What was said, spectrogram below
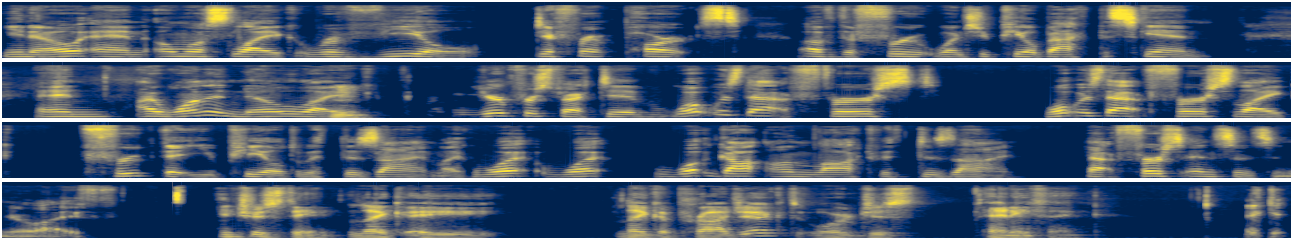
you know, and almost like reveal different parts of the fruit once you peel back the skin. And I want to know, like, mm. from your perspective, what was that first? What was that first like fruit that you peeled with design? Like, what what what got unlocked with design? That first instance in your life. Interesting, like a like a project or just anything. It,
